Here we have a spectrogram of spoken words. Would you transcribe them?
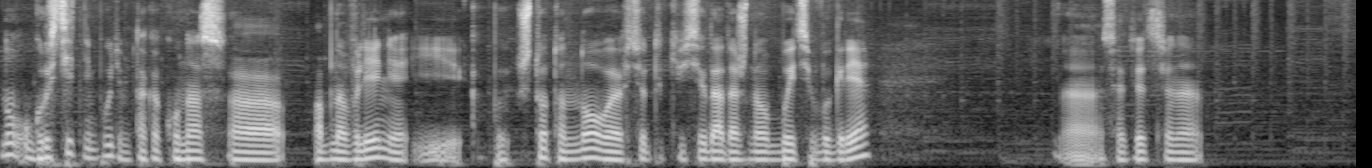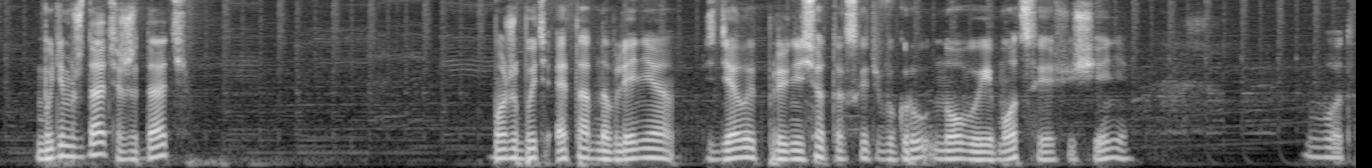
Ну, грустить не будем, так как у нас э, обновление и как бы что-то новое все-таки всегда должно быть в игре. Э, соответственно, будем ждать, ожидать. Может быть, это обновление сделает, привнесет, так сказать, в игру новые эмоции и ощущения. Вот.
